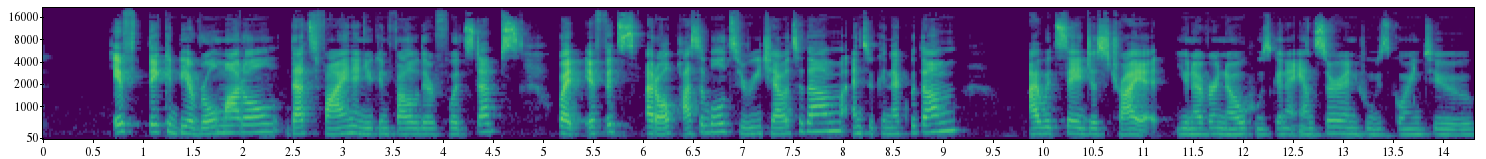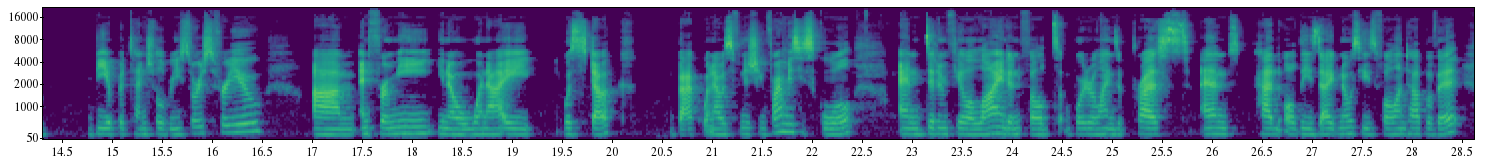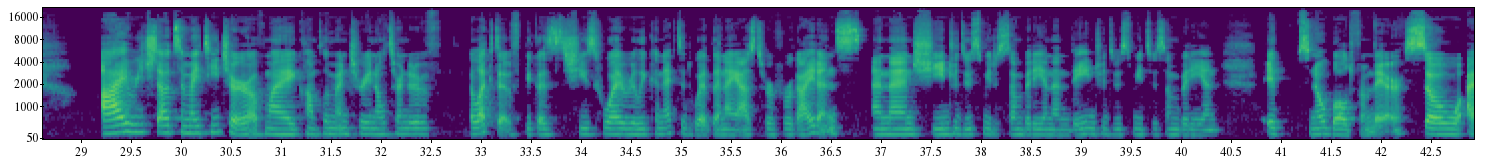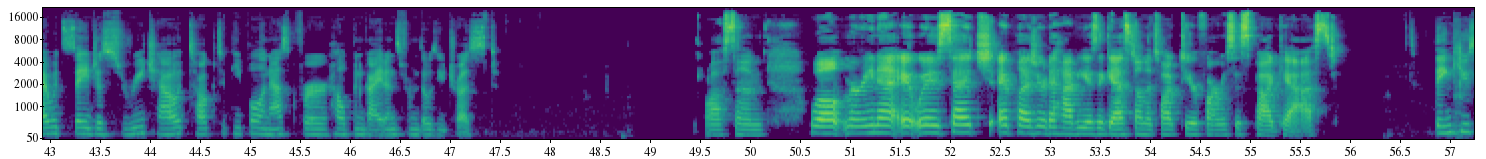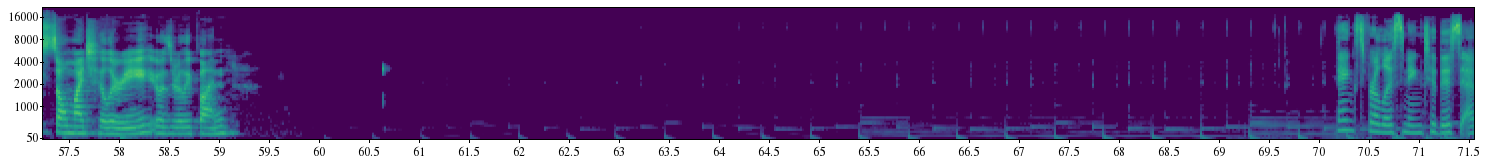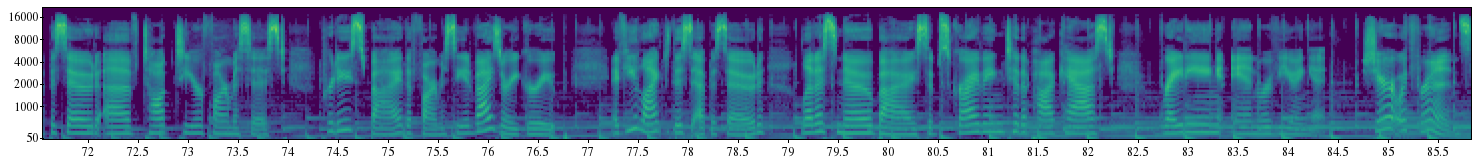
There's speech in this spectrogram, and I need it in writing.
if they could be a role model, that's fine and you can follow their footsteps. But if it's at all possible to reach out to them and to connect with them, I would say just try it. You never know who's going to answer and who's going to be a potential resource for you. Um, and for me, you know, when I was stuck back when I was finishing pharmacy school and didn't feel aligned and felt borderline depressed and had all these diagnoses fall on top of it, I reached out to my teacher of my complementary and alternative elective because she's who I really connected with. And I asked her for guidance. And then she introduced me to somebody, and then they introduced me to somebody, and it snowballed from there. So I would say just reach out, talk to people, and ask for help and guidance from those you trust. Awesome. Well, Marina, it was such a pleasure to have you as a guest on the Talk to Your Pharmacist podcast. Thank you so much, Hillary. It was really fun. Thanks for listening to this episode of Talk to Your Pharmacist, produced by the Pharmacy Advisory Group. If you liked this episode, let us know by subscribing to the podcast, rating, and reviewing it. Share it with friends.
